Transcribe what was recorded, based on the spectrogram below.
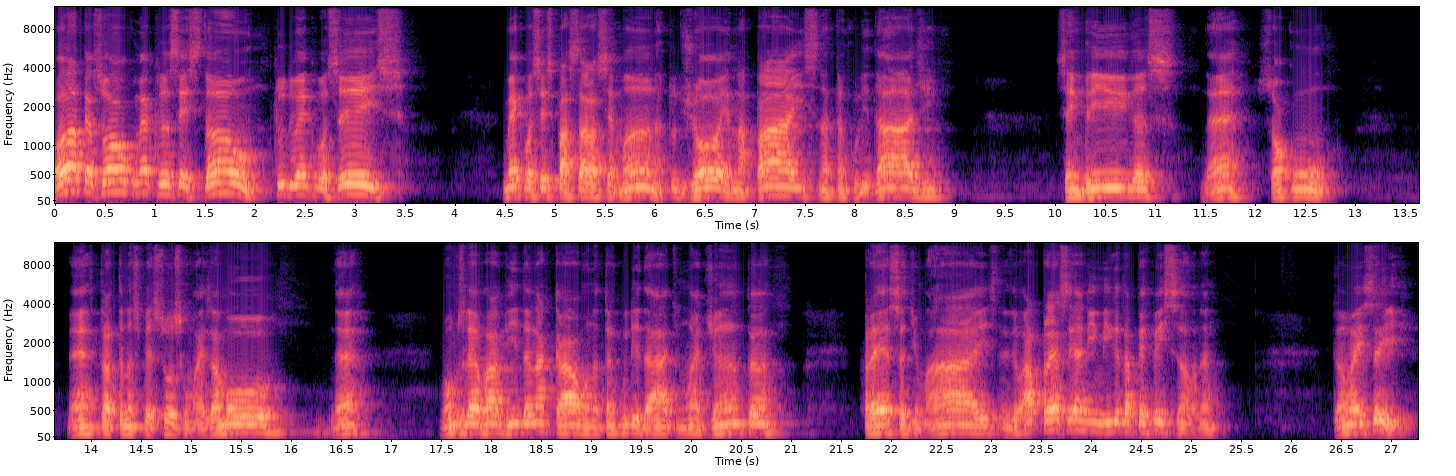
Olá pessoal, como é que vocês estão? Tudo bem com vocês? Como é que vocês passaram a semana? Tudo jóia? Na paz, na tranquilidade, sem brigas, né? Só com, né? Tratando as pessoas com mais amor, né? Vamos levar a vida na calma, na tranquilidade. Não adianta pressa demais, entendeu? A pressa é a inimiga da perfeição, né? Então é isso aí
